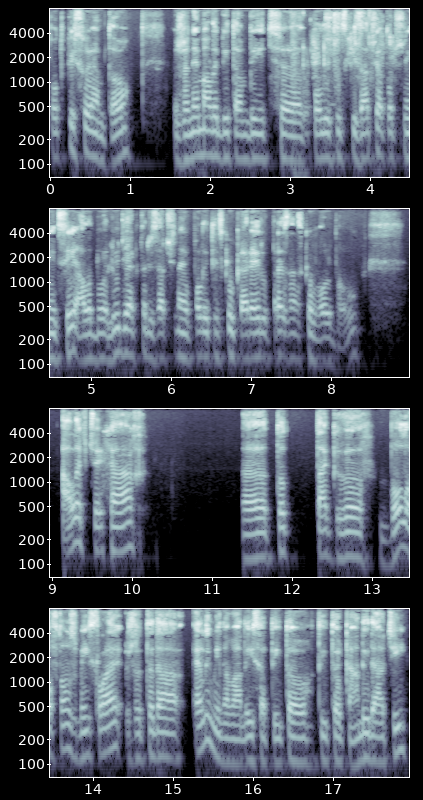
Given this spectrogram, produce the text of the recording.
podpisujem to, že nemali by tam byť e, politickí začiatočníci alebo ľudia, ktorí začínajú politickú kariéru prezidentskou voľbou. Ale v Čechách to tak bolo v tom zmysle, že teda eliminovaní sa títo, títo kandidáti,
